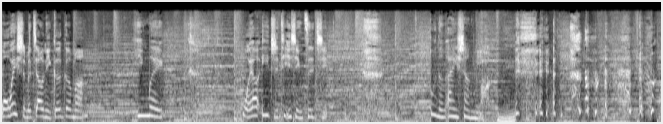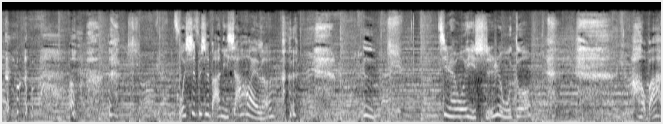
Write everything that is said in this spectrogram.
我为什么叫你哥哥吗？因为 我要一直提醒自己，不能爱上你。你，是不是把你吓坏了？嗯，既然我已时日无多，好吧。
